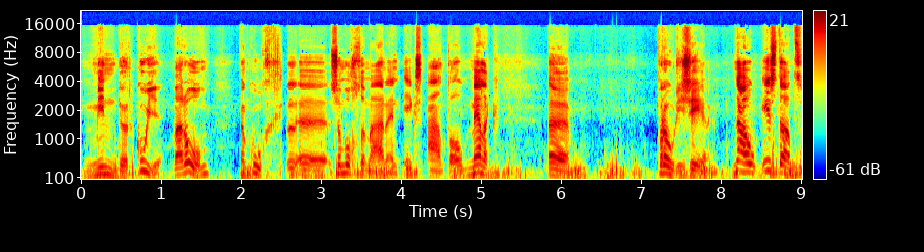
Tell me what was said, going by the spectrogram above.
minder koeien. Waarom? Een koe, uh, ze mochten maar een x aantal melk uh, produceren. Nou is dat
